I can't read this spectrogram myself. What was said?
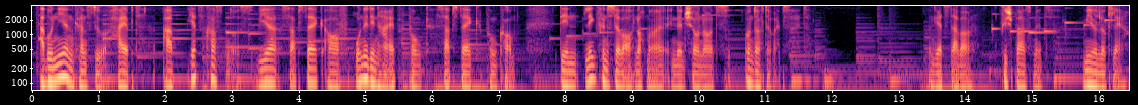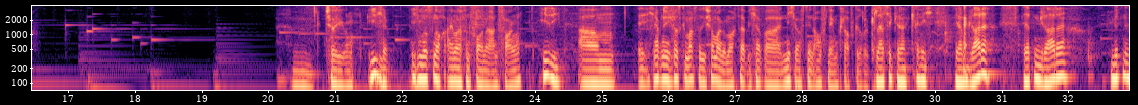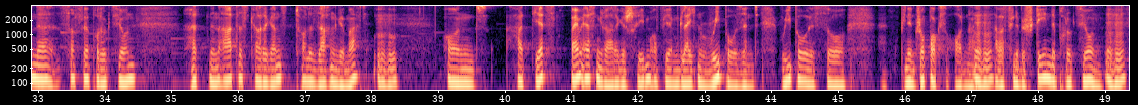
Abonnieren kannst du Hyped ab jetzt kostenlos via Substack auf ohne den Hype.substack.com. Den Link findest du aber auch nochmal in den Show Notes und auf der Website. Und jetzt aber viel Spaß mit Mio Leclerc. Entschuldigung, ich habe ich muss noch einmal von vorne anfangen. Easy. Ähm, ich habe nämlich was gemacht, was ich schon mal gemacht habe. Ich habe äh, nicht auf den Aufnehmen-Knopf gedrückt. Klassiker, kenne ich. Wir haben gerade, wir hatten gerade mitten in der Softwareproduktion hat ein Artist gerade ganz tolle Sachen gemacht mhm. und hat jetzt beim Essen gerade geschrieben, ob wir im gleichen Repo sind. Repo ist so wie ein Dropbox-Ordner, mhm. aber für eine bestehende Produktion. Mhm.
